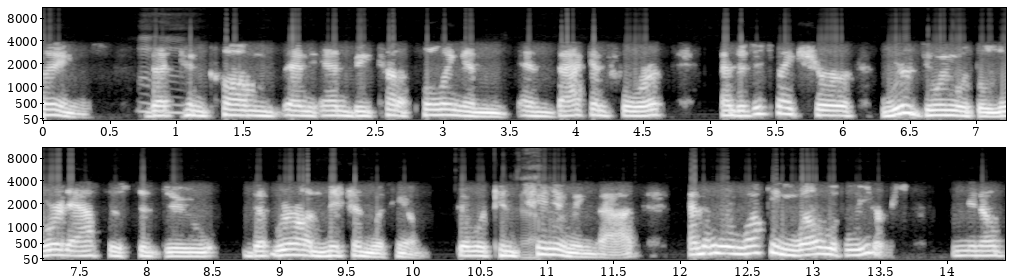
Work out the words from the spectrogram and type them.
things that Mhm. can come and, and be kind of pulling and, and back and forth and to just make sure we're doing what the Lord asked us to do, that we're on mission with Him, that we're continuing that, and that we're walking well with leaders, you know,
